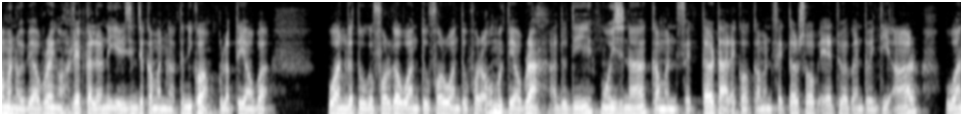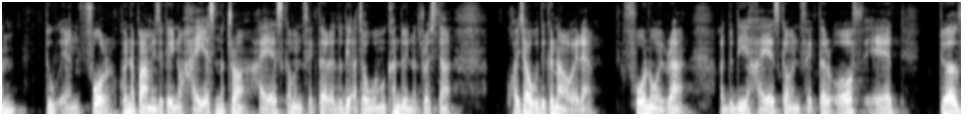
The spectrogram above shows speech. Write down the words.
कमन हो रेड कलर ने इरिजिंग जे कमन गतनी को पुलअप वन का टू का फोर का one two four one two four अहमक यौब्रादी मोजना कमन फैक्टर तारेको common factors of a twelve and twenty are one two and four अखोन पाज कई हाइस नो हाइएस्ट कमन फैक्टर अभी अचौब खुद नोद खाईद कना हो फोर होब्रा highest common factor of a twelve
